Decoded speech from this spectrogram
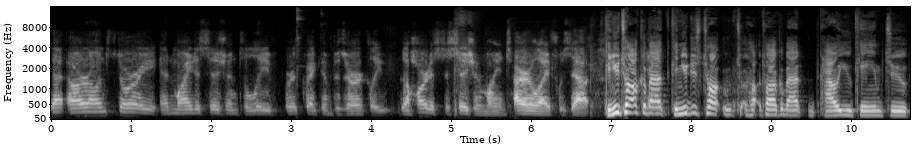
that our own story and my decision to leave Earthquake and Beserkley, the hardest decision of my entire life was that. Can you talk about? Can you just talk t- talk about how you came to?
